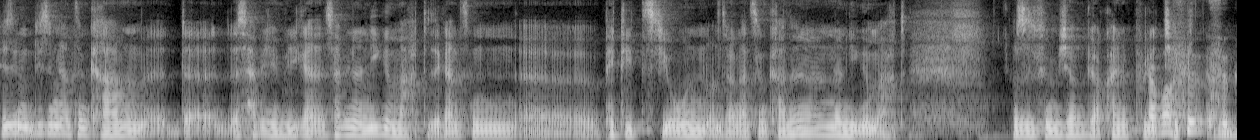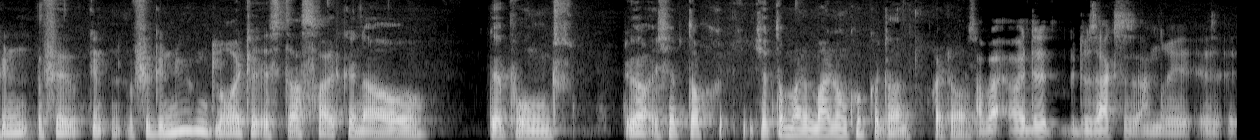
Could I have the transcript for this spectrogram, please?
diesen, diesen ganzen Kram, äh, das habe ich, irgendwie, das hab ich noch nie gemacht. Diese ganzen äh, Petitionen und so ganzen Kram, habe ich noch nie gemacht. Das ist für mich auch keine Politik. Aber für, für, für, für genügend Leute ist das halt genau der Punkt, ja, ich habe doch, ich hab doch meine Meinung gut getan. Aber, aber du, du, sagst es, André. Äh,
